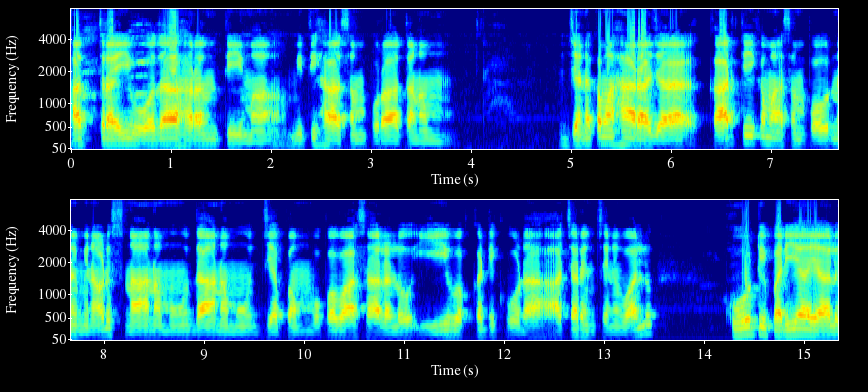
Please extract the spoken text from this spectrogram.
అత్రై ఓదాహరంతీమ మితిహాసం పురాతనం. జనక మహారాజా కార్తీక మాసం పౌర్ణమి నాడు స్నానము దానము జపం ఉపవాసాలలో ఏ ఒక్కటి కూడా ఆచరించని వాళ్ళు కోటి పర్యాయాలు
